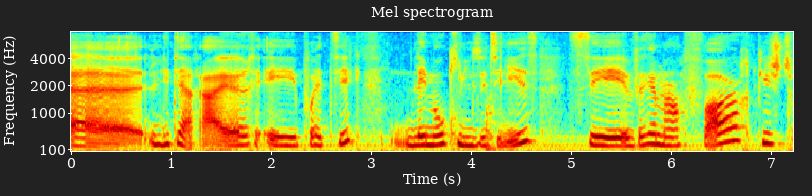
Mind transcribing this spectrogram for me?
euh, littéraire et poétique les mots qu'ils utilisent, c'est vraiment fort. Puis je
